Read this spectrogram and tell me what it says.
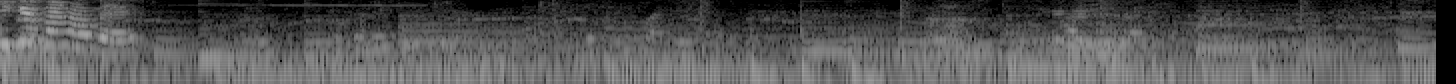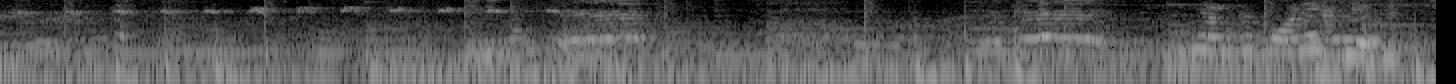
ওইদিকে বেরাবে অনেক দিয়ে দিচ্ছ।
